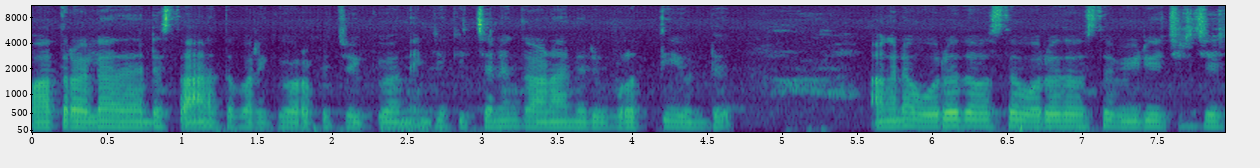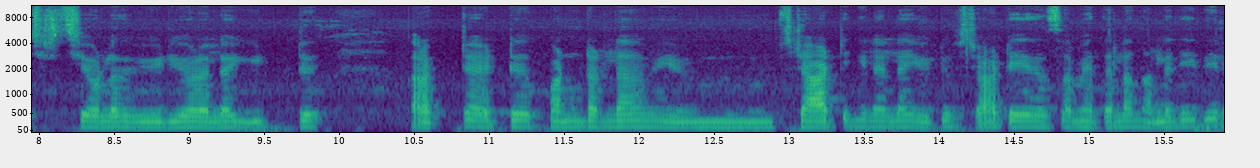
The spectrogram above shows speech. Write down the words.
പാത്രമെല്ലാം അതിന്റെ സ്ഥാനത്ത് പറക്കി ഉറപ്പിച്ച് വയ്ക്കുകയാണെങ്കിൽ കിച്ചനും കാണാനൊരു വൃത്തിയുണ്ട്. അങ്ങനെ ഓരോ ദിവസത്തെ ഓരോ ദിവസത്തെ വീഡിയോ ഇച്ചിരിച്ച് ഇച്ചിരിച്ചുള്ളത് വീഡിയോകളെല്ലാം ഇട്ട് കറക്റ്റായിട്ട് പണ്ടെല്ലാം സ്റ്റാർട്ടിങ്ങിലെല്ലാം യൂട്യൂബ് സ്റ്റാർട്ട് ചെയ്ത സമയത്തെല്ലാം നല്ല രീതിയിൽ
